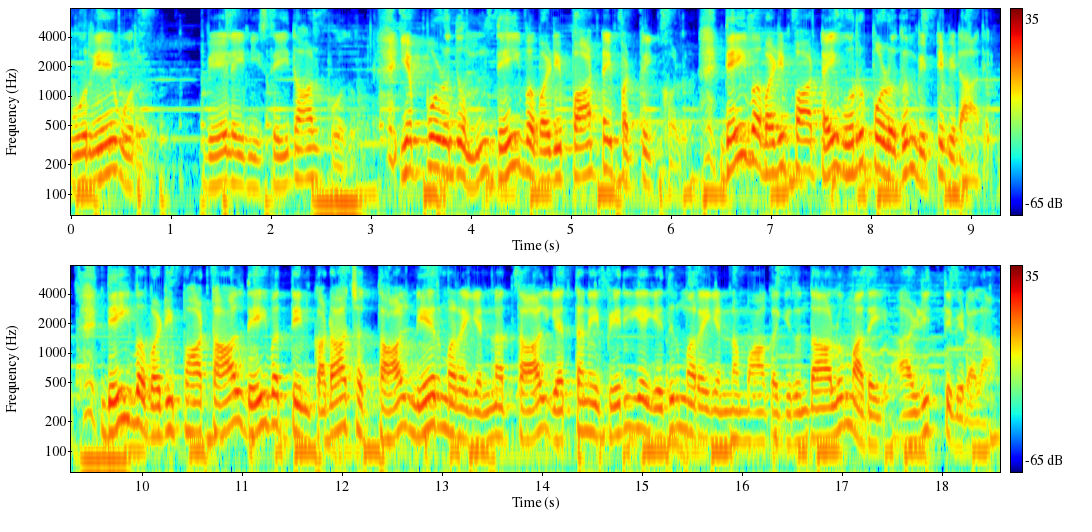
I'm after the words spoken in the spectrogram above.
ஒரே ஒரு வேலை நீ செய்தால் போதும். எப்பொழுதும் தெய்வ வழிபாட்டை பற்றிக்கொள். தெய்வ வழிபாட்டை ஒரு பொழுதும் விட்டுவிடாதே. தெய்வ வழிபாட்டால் தெய்வத்தின் கடாச்சத்தால் நேர்மறை எண்ணத்தால் எத்தனை பெரிய எதிர்மறை எண்ணமாக இருந்தாலும் அதை அழித்து விடலாம்.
